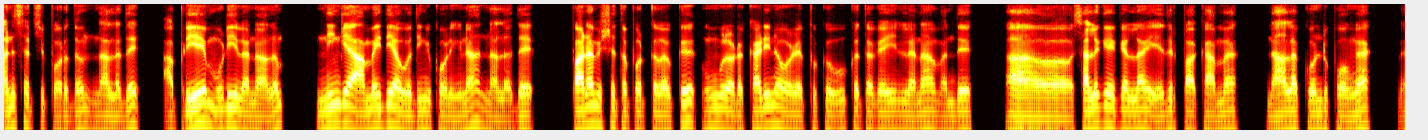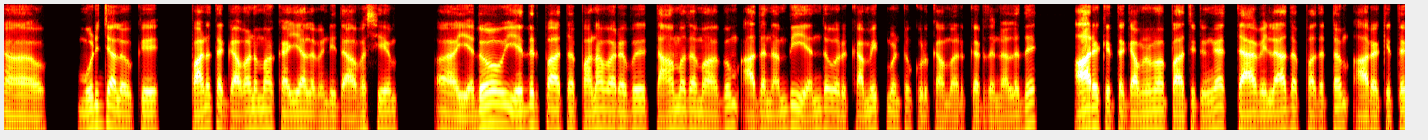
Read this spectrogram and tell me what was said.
அனுசரித்து போகிறதும் நல்லது. அப்படியே முடியலனாலும் நீங்கள் அமைதியாக ஒதுங்கி போனீங்கன்னா நல்லது. பண விஷயத்தை பொறுத்தளவுக்கு உங்களோட கடின உழைப்புக்கு ஊக்கத்தொகை இல்லைன்னா வந்து சலுகைகள்லாம் எதிர்பார்க்காம நாளை கொண்டு போங்க. முடிஞ்ச அளவுக்கு பணத்தை கவனமாக கையாள வேண்டியது அவசியம். ஏதோ எதிர்பார்த்த பண வரவு தாமதமாகும். அதை நம்பி எந்த ஒரு கமிட்மெண்ட்டும் கொடுக்காம இருக்கிறது நல்லது. ஆரோக்கியத்தை கவனமாக பார்த்துக்குங்க. தேவையில்லாத பதட்டம் ஆரோக்கியத்தை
